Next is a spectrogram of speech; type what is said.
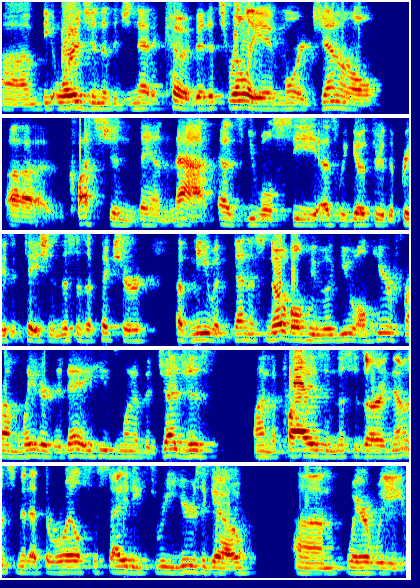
um, the origin of the genetic code, but it's really a more general uh, question than that, as you will see as we go through the presentation. This is a picture of me with Denis Noble, who you will hear from later today. He's one of the judges on the prize. And this is our announcement at the Royal Society three years ago, um, where we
